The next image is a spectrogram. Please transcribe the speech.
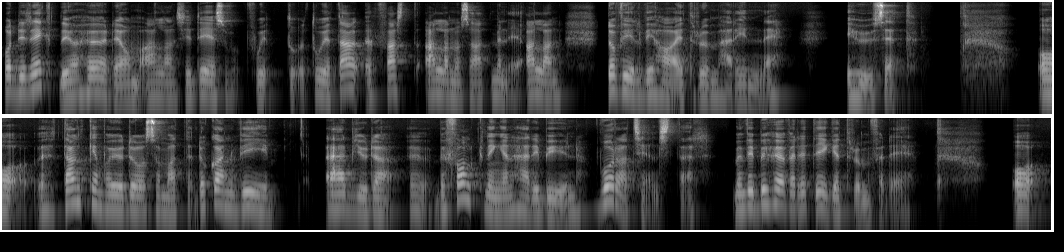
Och direkt när jag hörde om Allans idé så tog jag fast Allan och sa att men Allan, då vill vi ha ett rum här inne i huset. Och eh, tanken var ju då som att då kan vi erbjuda eh, befolkningen här i byn våra tjänster. Men vi behöver ett eget rum för det. Och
